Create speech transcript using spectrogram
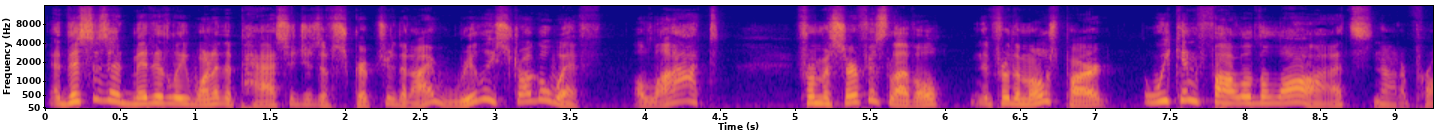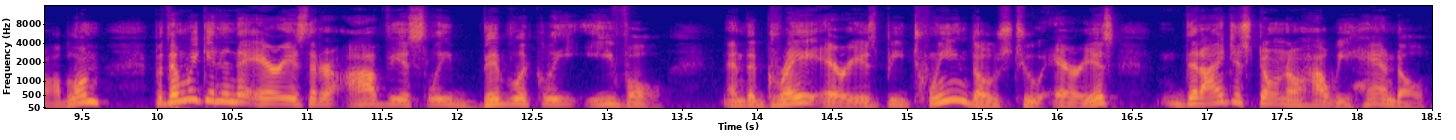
This is admittedly one of the passages of Scripture that I really struggle with a lot. From a surface level, for the most part, we can follow the law. That's not a problem. But then we get into areas that are obviously biblically evil and the gray areas between those two areas that I just don't know how we handle.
